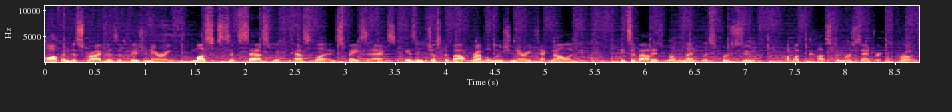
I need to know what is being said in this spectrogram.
Often described as a visionary, Musk's success with Tesla and SpaceX isn't just about revolutionary technology. It's about his relentless pursuit of a customer-centric approach.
